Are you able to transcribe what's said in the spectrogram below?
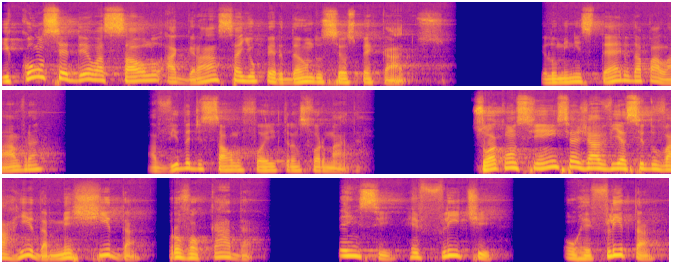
e concedeu a Saulo a graça e o perdão dos seus pecados. Pelo ministério da palavra, a vida de Saulo foi transformada. Sua consciência já havia sido varrida, mexida, provocada. Pense, reflite ou reflita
